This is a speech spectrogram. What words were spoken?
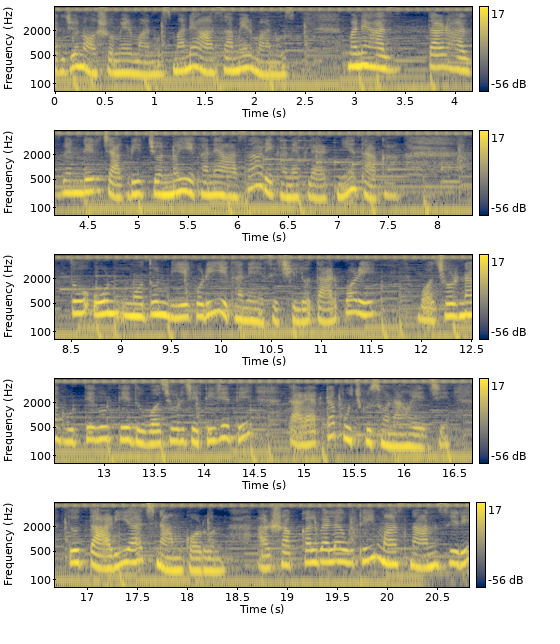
একজন অসমের মানুষ মানে আসামের মানুষ। মানে হাজ, তার হাজব্যান্ডের চাকরির জন্যই এখানে আসা আর এখানে ফ্ল্যাট নিয়ে থাকা। তো ও নতুন বিয়ে করেই এখানে এসেছিল। তারপরে বছর না ঘুরতে ঘুরতে দু বছর যেতে যেতে তার একটা পুচকুসোনা হয়েছে। তো তারই আজ নামকরণ। আর সকালবেলা উঠেই মা স্নান সেরে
